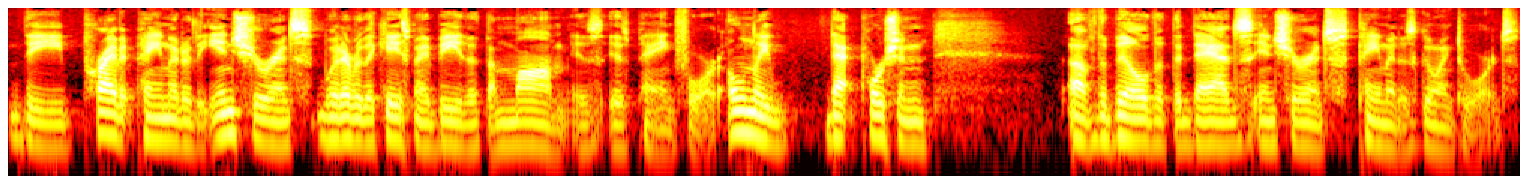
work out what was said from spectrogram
the private payment or the insurance, whatever the case may be, that the mom is is paying for. Only that portion of the bill that the dad's insurance payment is going towards.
